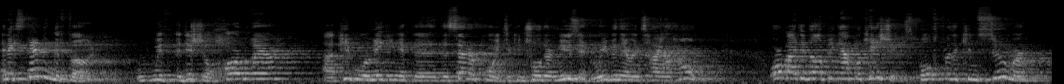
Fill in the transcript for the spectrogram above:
and extending the phone with additional hardware. Uh, people were making it the, the center point to control their music or even their entire home. Or by developing applications, both for the consumer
